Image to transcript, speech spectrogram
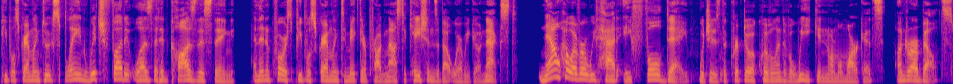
people scrambling to explain which FUD it was that had caused this thing, and then, of course, people scrambling to make their prognostications about where we go next. Now, however, we've had a full day, which is the crypto equivalent of a week in normal markets, under our belts.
